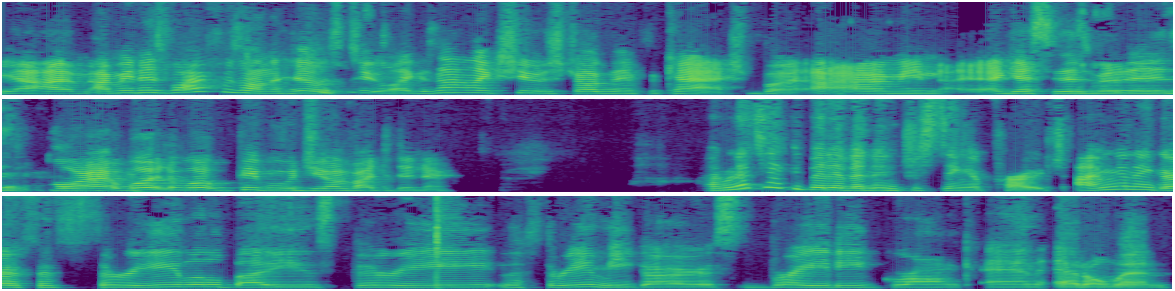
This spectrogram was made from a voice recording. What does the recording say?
Yeah, I, I, mean, his wife was on the hills too. Like, it's not like she was struggling for cash, but I, I mean, I guess it is what it is. Laura, what what people would you invite to dinner? I'm going to take a bit of an interesting approach. I'm going to go for three little buddies, three the three amigos, Brady, Gronk, and Edelman.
